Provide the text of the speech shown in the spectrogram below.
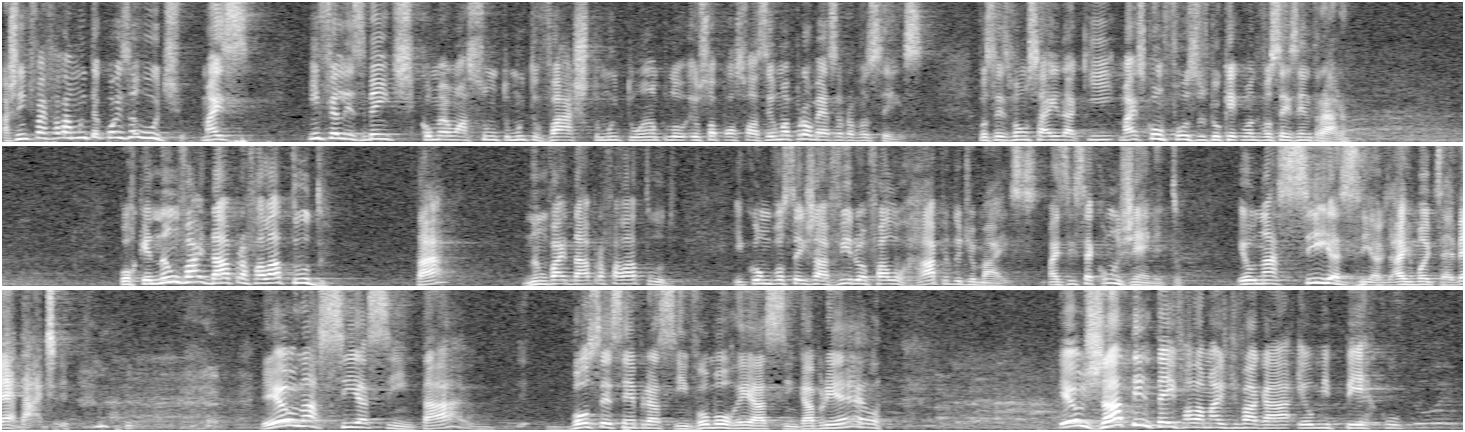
A gente vai falar muita coisa útil, mas infelizmente, como é um assunto muito vasto, muito amplo, eu só posso fazer uma promessa para vocês. Vocês vão sair daqui mais confusos do que quando vocês entraram. Porque não vai dar para falar tudo, tá? Não vai dar para falar tudo. E como vocês já viram, eu falo rápido demais, mas isso é congênito. Eu nasci assim, a irmã disse, é verdade. Eu nasci assim, tá? Vou ser sempre assim, vou morrer assim. Gabriela, eu já tentei falar mais devagar, eu me perco,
